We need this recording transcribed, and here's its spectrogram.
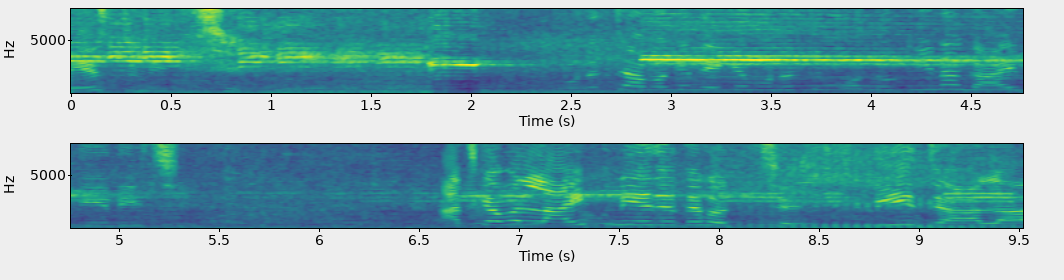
রেস্ট নিচ্ছি। হচ্ছে আমাকে দেখে মনে হচ্ছে কত কি না গায়ে দিয়ে দিচ্ছি আজকে আবার লাইট নিয়ে যেতে হচ্ছে। কি জ্বালা।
